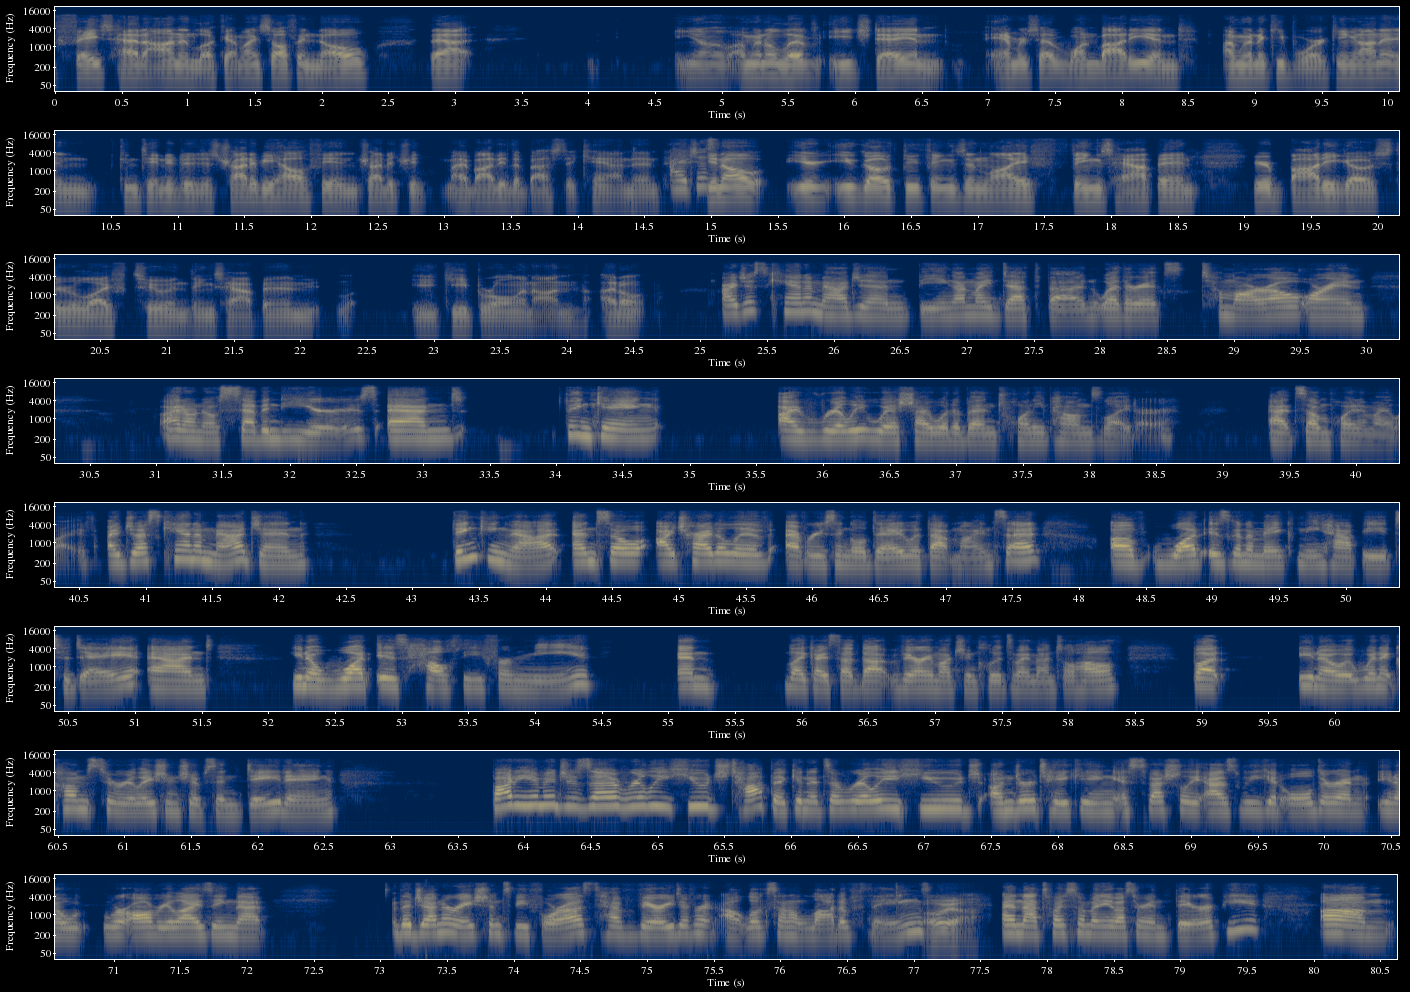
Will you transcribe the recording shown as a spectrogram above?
face head on and look at myself and know that you know, I'm going to live each day and Amber said one body and I'm going to keep working on it and continue to just try to be healthy and try to treat my body the best it can. And I just you know you you go through things in life things happen your body goes through life too and things happen and you keep rolling on. I don't I just can't imagine being on my deathbed, whether it's tomorrow or in, I don't know, 70 years, and thinking, I really wish I would have been 20 pounds lighter at some point in my life. I just can't imagine thinking that. And so I try to live every single day with that mindset of what is going to make me happy today and, you know, what is healthy for me and like I said, that very much includes my mental health. But, you know, when it comes to relationships and dating, body image is a really huge topic and it's a really huge undertaking, especially as we get older. And, you know, we're all realizing that the generations before us have very different outlooks on a lot of things oh yeah. and that's why so many of us are in therapy. Um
